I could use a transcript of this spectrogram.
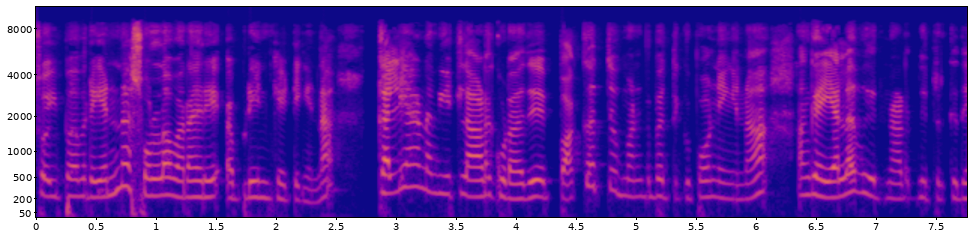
ஸோ இப்போ அவர் என்ன சொல்ல வராரு அப்படின்னு கேட்டிங்கன்னா கல்யாண வீட்டில் ஆடக்கூடாது பக்கத்து மண்டபத்துக்கு போனீங்கன்னா அங்கே இலவு நடந்துட்டு இருக்குது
